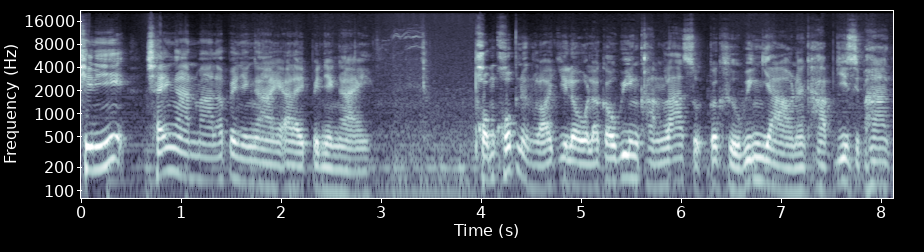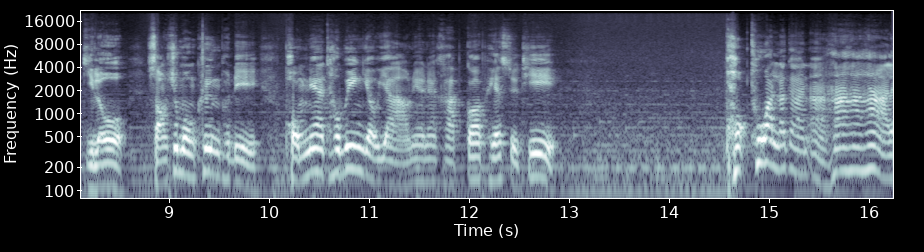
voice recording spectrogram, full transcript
ทีนี้ใช้งานมาแล้วเป็นยังไงอะไรเป็นยังไง ผมครบ 100 กิโลแล้วก็วิ่งครั้งล่าสุดก็คือวิ่งยาวนะครับ 25 กิโล 2 ชั่วโมงครึ่งพอดี ผมเนี่ยถ้าวิ่งยาวๆเนี่ยนะครับก็เพสอยู่ที่หกทวนแล้วกัน อ่าห้าห้าห้าอะไร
